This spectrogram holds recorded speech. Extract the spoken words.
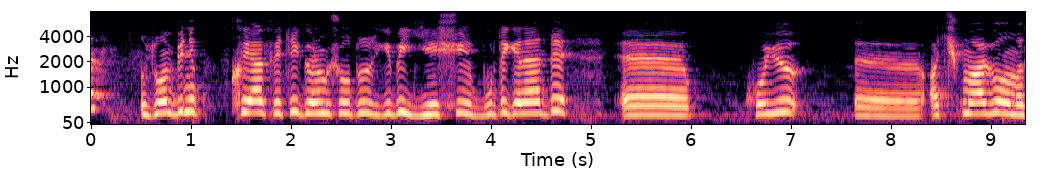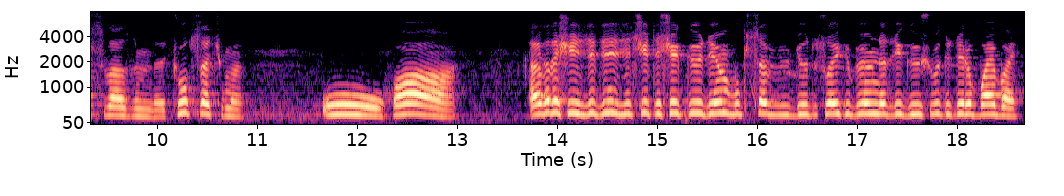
zombinin kıyafeti görmüş olduğunuz gibi yeşil. Burada genelde eee, koyu eee, açık mavi olması lazımdı. Çok saçma. Oha. Arkadaşlar izlediğiniz için teşekkür ederim. Bu kısa bir videodu. Sonraki bölümde de görüşmek üzere. Bay bay.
